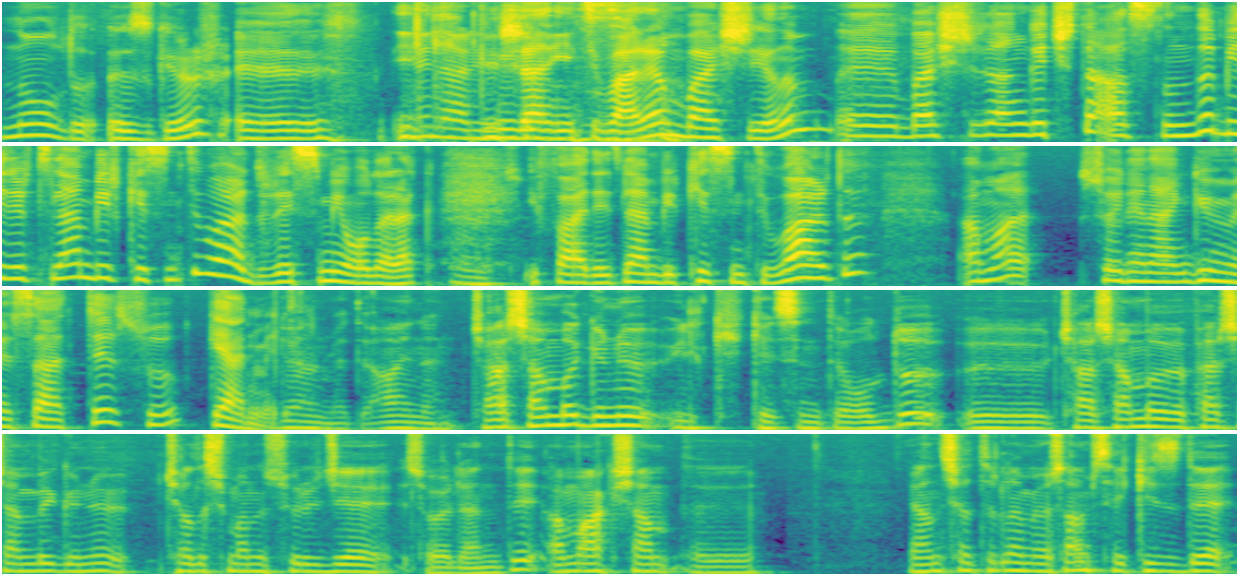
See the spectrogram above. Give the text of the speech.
Ne oldu Özgür? E, ilk Neler günden itibaren başlayalım. E, başlangıçta aslında belirtilen bir kesinti vardı. Resmi olarak Evet. ifade edilen bir kesinti vardı. Ama söylenen gün ve saatte su gelmedi. Gelmedi aynen. Çarşamba günü ilk kesinti oldu. Ee, çarşamba ve perşembe günü çalışmanın süreceği söylendi. Ama akşam e, yanlış hatırlamıyorsam 8'de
